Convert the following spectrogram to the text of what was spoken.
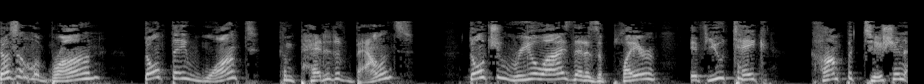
doesn't LeBron, don't they want competitive balance? Don't you realize that as a player, if you take competition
